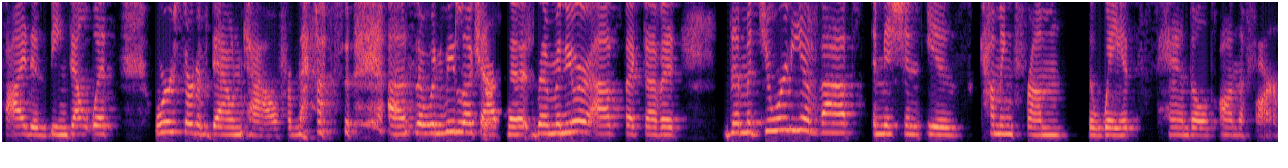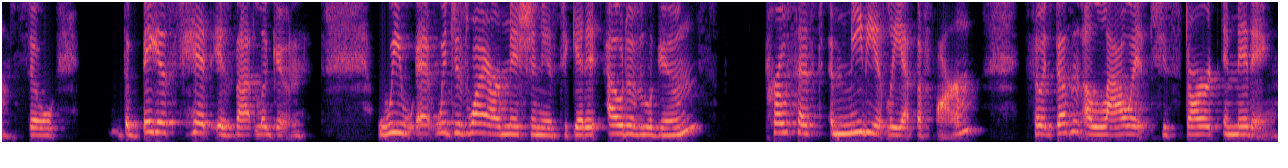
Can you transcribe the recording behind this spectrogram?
side is being dealt with. We're sort of down cow from that. Uh, so when we look sure. at the, the manure aspect of it, the majority of that emission is coming from the way it's handled on the farm. So the biggest hit is that lagoon. We, which is why our mission is to get it out of lagoons processed immediately at the farm. So it doesn't allow it to start emitting.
